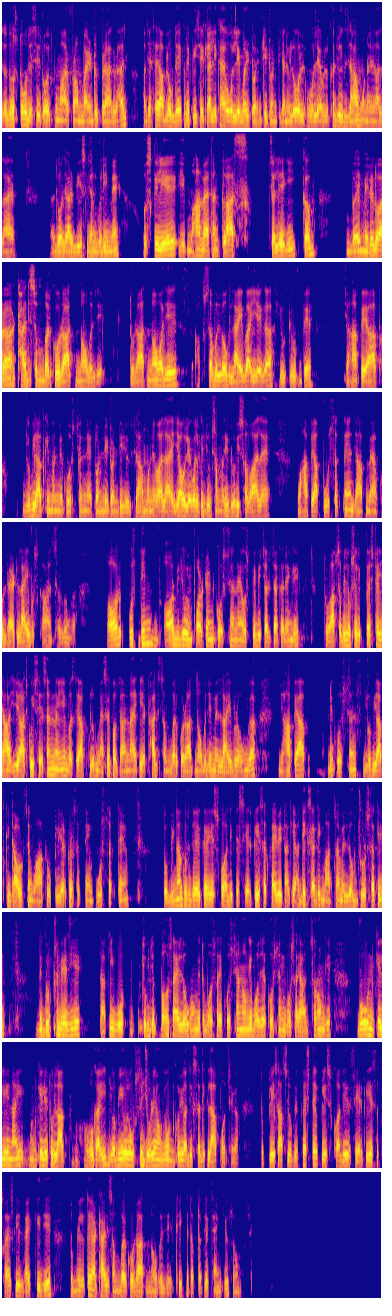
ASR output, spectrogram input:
Hello दोस्तों this is Rohit Kumar from बाइन to Prayagraj और जैसे आप लोग देख रहे हैं, पीछे क्या लिखा है, वो लेवल 2020 यानी वो लेवल का जो एग्ज़ाम होने वाला है 2020 जनवरी में, उसके लिए एक महामैथन क्लास चलेगी कब? मेरे द्वारा 28 दिसंबर को रात 9 बजे। तो रात 9 बजे आप सब लोग लाइव आइएगा यूट्यूब पे, जहाँ पे आप, जो भी आपके मन में क्वेश्चन है 2020 जो एग्ज़ाम होने वाला है, या ओ लेवल के जो संबंधित जो भी सवाल है वहाँ पे आप पूछ सकते हैं, जहाँ पे मैं आपको डायरेक्ट लाइव उसका आंसर दूँगा। और उस दिन और भी जो इम्पोर्टेंट क्वेश्चन है, उस पर भी चर्चा करेंगे। तो आप सभी लोग से रिक्वेस्ट है, यहाँ ये आज कोई सेशन नहीं है, बस ये आप लोग मैसेज पहुँचाना है कि अट्ठाईस दिसंबर को रात नौ बजे मैं लाइव रहूँगा। जहाँ पे आप अपने क्वेश्चंस जो भी आपके डाउट्स हैं, वहाँ पे वो क्लियर कर सकते हैं, पूछ सकते हैं। तो बिना कुछ देर करे इसको अधिक से शेयर करिए सब्सक्राइब ताकि अधिक से अधिक मात्रा में लोग जुड़ सकें। अपने ग्रुप्स में भेजिए। ताकि वो, क्योंकि जब बहुत सारे लोग होंगे तो बहुत सारे क्वेश्चन होंगे, बहुत सारे क्वेश्चन बहुत सारे आंसर होंगे। वो उनके लिए ना ही, उनके लिए तो लाभ होगा ही। जो भी वो लोग उससे जुड़े होंगे, उनको भी अधिक से अधिक लाभ पहुंचेगा। तो प्लीज़ आपसे लोग रिक्वेस्ट है प्लीज़ उसको अधिक शेयर कीजिए सब्सक्राइब कीजिए लाइक कीजिए। तो मिलते हैं अट्ठाईस दिसंबर को रात नौ बजे, ठीक है? तब तक लिए थैंक यू सो मच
